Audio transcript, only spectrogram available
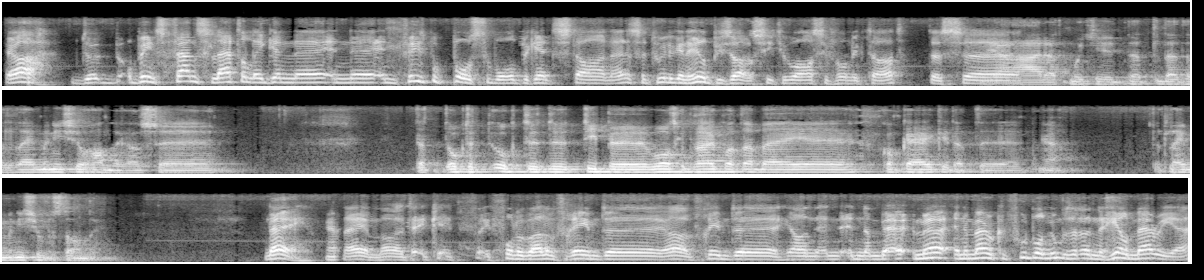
ja, opeens fans letterlijk in, in, in Facebook posten begint te staan. Dat is natuurlijk een heel bizarre situatie, vond ik dat. Dus. Ja, dat, moet je, dat, dat, dat, lijkt me niet zo handig als... dat, ook de, ook de, de type woordgebruik wat daarbij kon kijken, dat, ja, dat lijkt me niet zo verstandig. Nee, ja. nee maar het, ik, ik, vond het wel een vreemde. Ja, vreemde ja, in, in, in American football noemen ze dat een heel Mary. Hè?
